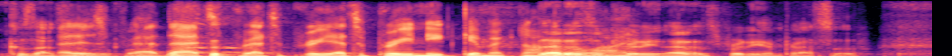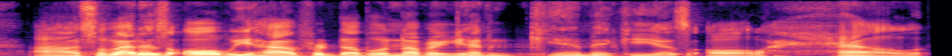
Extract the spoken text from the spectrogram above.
because that's That really is fun. that, that's that's a pretty that's a pretty neat gimmick. Not That gonna a lie. pretty that is pretty impressive. Uh, so that is all we have for Double or Nothing. Again, gimmicky as all hell,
